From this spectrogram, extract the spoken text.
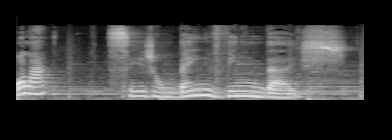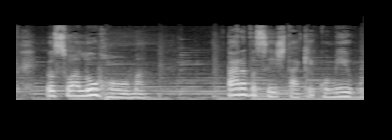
Olá, sejam bem-vindas. Eu sou a Lu Roma. Para você estar aqui comigo,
